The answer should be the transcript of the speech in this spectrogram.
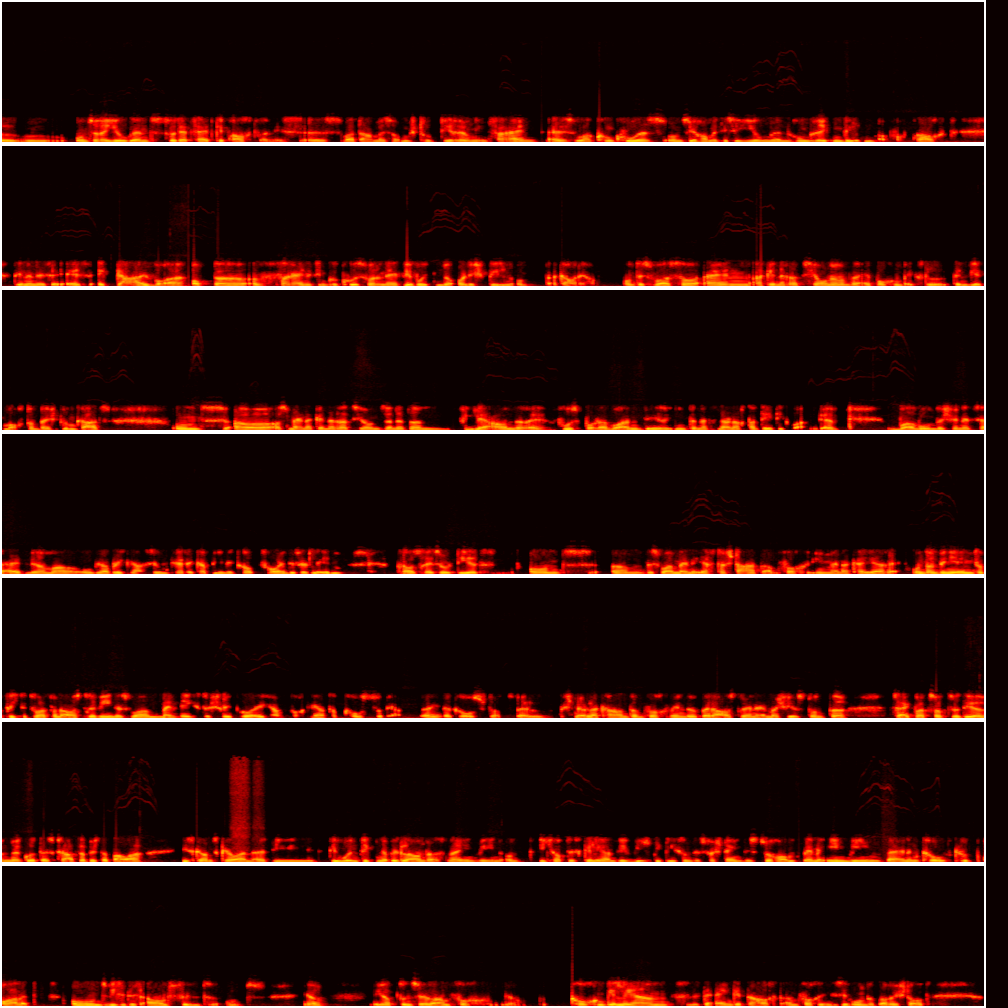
unsere Jugend zu der Zeit gebraucht worden ist. Es war damals eine Umstrukturierung im Verein, es war Konkurs und sie haben diese jungen, hungrigen Wilden einfach gebraucht denen es, es egal war, ob der Verein jetzt im Konkurs war oder nicht. Wir wollten nur alle spielen und eine Gaude haben. Und das war so ein, ein Generationen- und Epochenwechsel, den wir gemacht haben bei Sturm Graz. Und äh, aus meiner Generation sind ja dann viele andere Fußballer geworden, die international auch dann tätig waren. Gell. War eine wunderschöne Zeit. Wir haben eine unglaublich klasse Umkleidekabine gehabt, Freunde fürs Leben daraus resultiert. Und ähm, das war mein erster Start einfach in meiner Karriere. Und dann bin ich eben verpflichtet worden von Austria Wien. Das war mein nächster Schritt, wo ich einfach gelernt habe, groß zu werden ne, in der Großstadt. Weil schnell erkannt einfach, wenn du bei der Austria einmarschierst und der Zeigwart sagt zu dir, na gut, als Grazer bist der Bauer, ist ganz klar, ne, die, die Uhren ticken ein bisschen anders ne, in Wien. Und ich habe das gelernt, wie wichtig ist, um das Verständnis zu haben, wenn man in Wien bei einem Großclub arbeitet und wie sich das anfühlt. Und ja, ich habe dann selber einfach ja, kochen gelernt, eingetaucht einfach in diese wunderbare Stadt.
